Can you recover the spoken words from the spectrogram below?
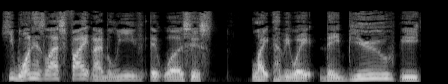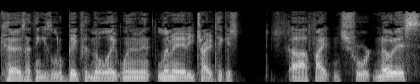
he won his last fight and I believe it was his light heavyweight debut because I think he's a little big for the middleweight limit. limit. He tried to take his uh, fight in short notice.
